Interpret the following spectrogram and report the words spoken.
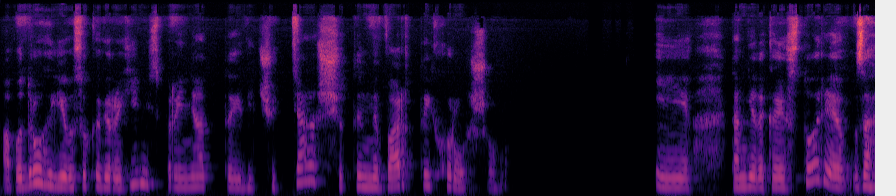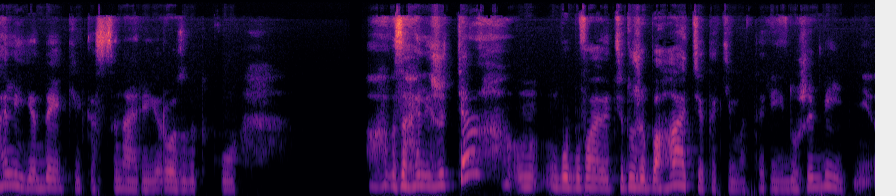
А по-друге, є висока вірогідність прийняти відчуття, що ти не вартий хорошого. І там є така історія, взагалі є декілька сценаріїв розвитку взагалі життя, бо бувають і дуже багаті такі матері, і дуже бідні.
